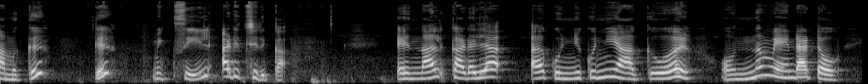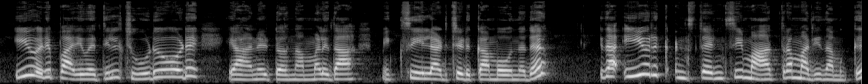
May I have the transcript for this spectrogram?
നമുക്ക് മിക്സിയിൽ അടിച്ചെടുക്കാം. എന്നാൽ കടല കുഞ്ഞു കുഞ്ഞിയാക്കുമ്പോൾ ഒന്നും വേണ്ട കേട്ടോ ഈ ഒരു പരുവത്തിൽ ചൂടോടെയാണ് കേട്ടോ നമ്മളിതാ മിക്സിയിൽ അടിച്ചെടുക്കാൻ പോകുന്നത്. ഇതാ ഈ ഒരു കൺസിസ്റ്റൻസി മാത്രം മതി നമുക്ക്.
